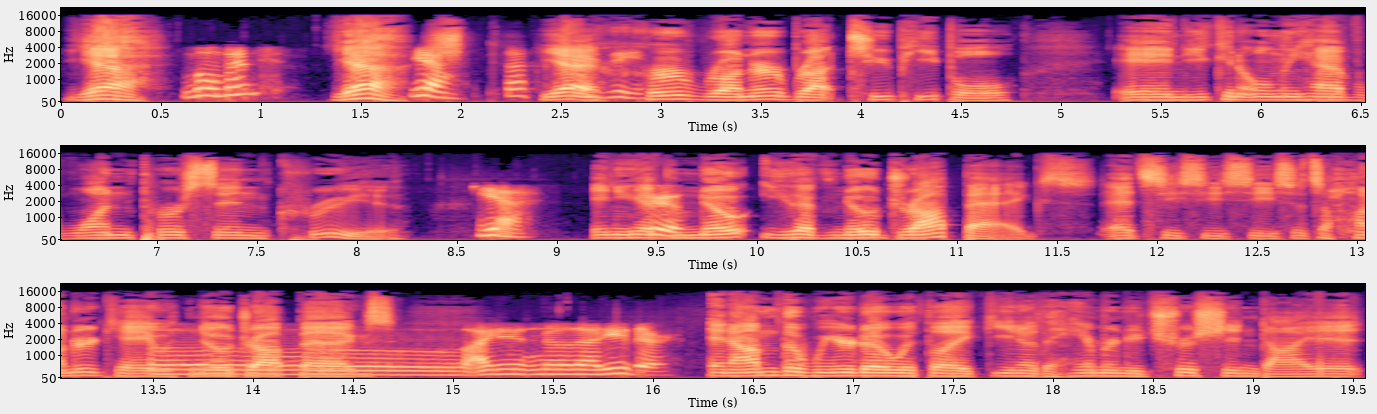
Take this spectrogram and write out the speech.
yeah moment? Yeah. Yeah, that's yeah, crazy. her runner brought two people and you can only have one person crew you. Yeah. And you have true. no you have no drop bags at CCC, so it's 100k with oh, no drop bags. Oh, I didn't know that either. And I'm the weirdo with like you know the Hammer Nutrition diet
